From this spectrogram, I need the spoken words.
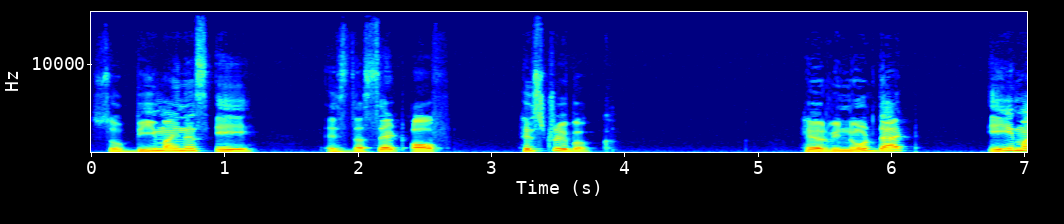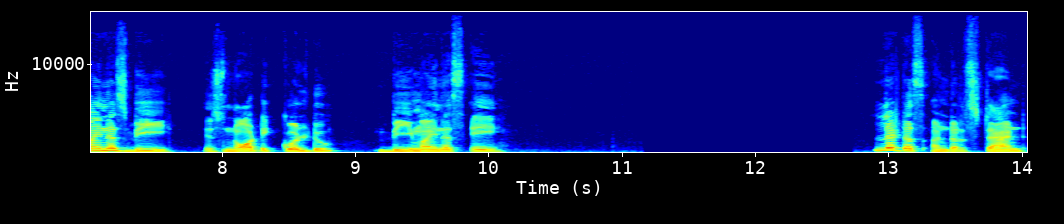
So B minus A is the set of history book. Here we note that A minus B is not equal to B minus A. Let us understand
